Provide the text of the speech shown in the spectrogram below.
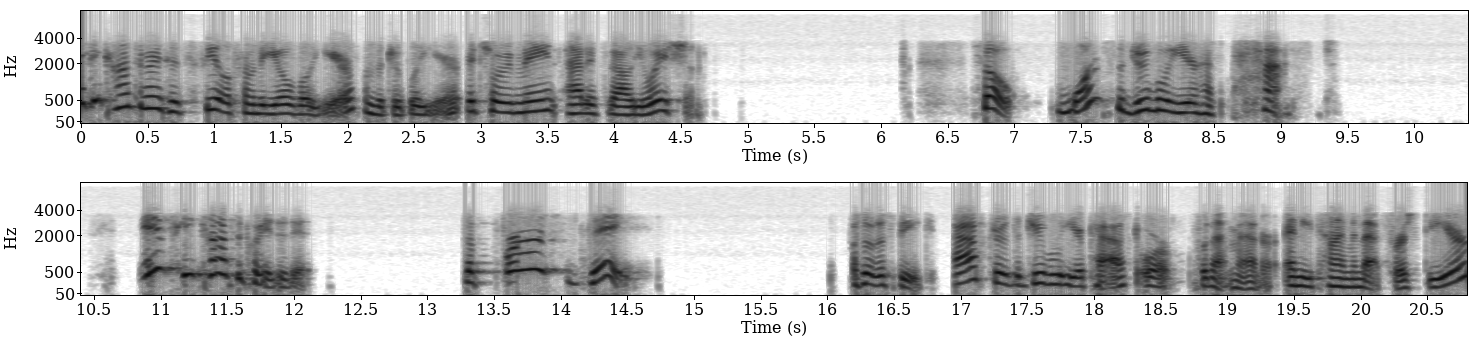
If he consecrates his field from the Yovel year, from the Jubilee year, it shall remain at its valuation. So, once the Jubilee year has passed, if he consecrated it the first day, so to speak, after the Jubilee year passed, or for that matter, any time in that first year,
